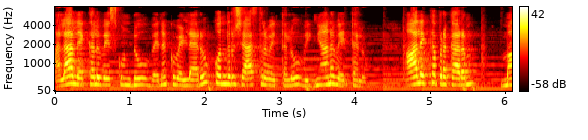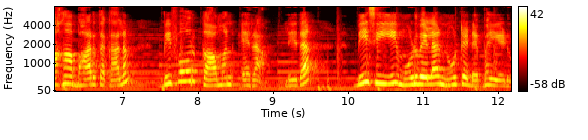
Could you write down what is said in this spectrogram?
అలా లెక్కలు వేసుకుంటూ వెనక్కు వెళ్ళారు కొందరు శాస్త్రవేత్తలు విజ్ఞానవేత్తలు. ఆ లెక్క ప్రకారం మహాభారత కాలం బిఫోర్ కామన్ ఎరా లేదా బీసీఈ మూడు వేల నూట డెబ్బై ఏడు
